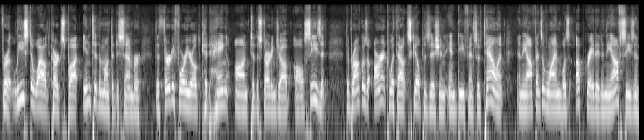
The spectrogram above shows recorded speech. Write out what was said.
for at least a wild card spot into the month of December, the 34 year old could hang on to the starting job all season. The Broncos aren't without skill position and defensive talent, and the offensive line was upgraded in the offseason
